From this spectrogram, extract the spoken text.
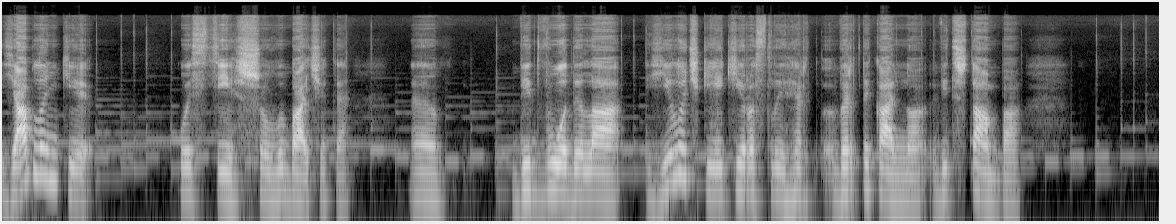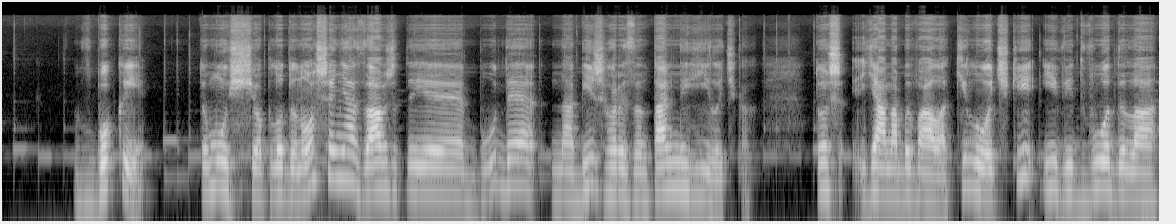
яблуньки, ось ці, що ви бачите, е, відводила гілочки, які росли вертикально від штамба в боки, тому що плодоношення завжди буде на більш горизонтальних гілочках. Тож я набивала кілочки і відводила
